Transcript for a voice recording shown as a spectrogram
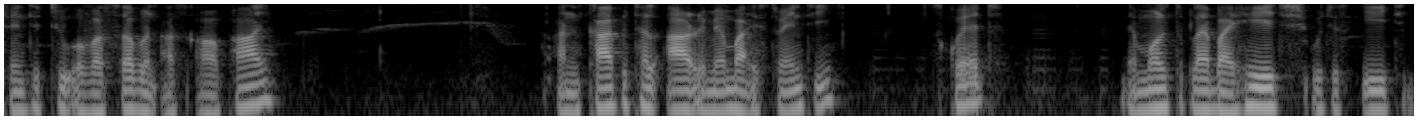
22 over 7 as our pi. And capital R remember is 20 squared. Then multiply by h which is 80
